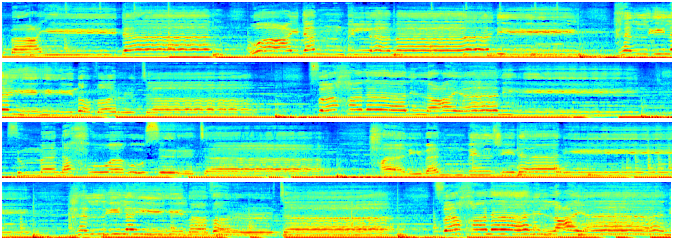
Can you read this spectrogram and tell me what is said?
بعيدا واعدا بالأمان. هل إليه نظرت؟ فحلال للعيان نحوه سرت حالما بالجنان. هل إليه نظرت؟ فحلا للعيان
